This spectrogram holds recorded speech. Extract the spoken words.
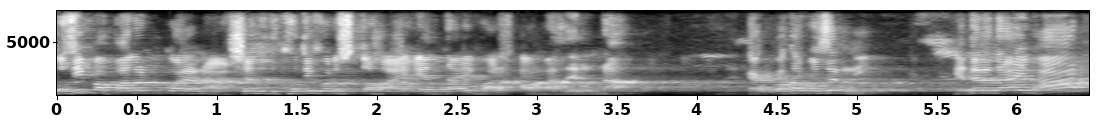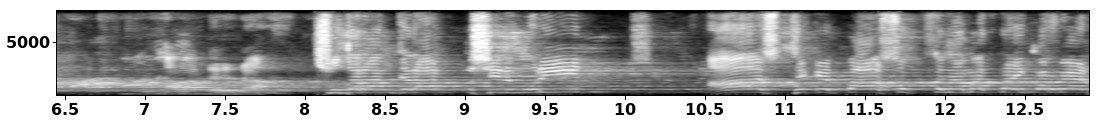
ওজিফা পালন করে না, সে যদি ক্ষতিগ্রস্ত হয়, এর দায়ভার আমাদের না। এক কথা বোঝেননি? এদের দায়ভার আমাদের না। সুতরাং যারা আত্মশীর মুরিদ, আজ থেকে পাঁচ নামাজ দায় করবেন।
